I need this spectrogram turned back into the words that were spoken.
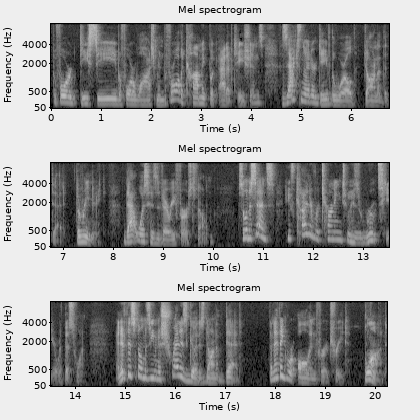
before DC, before Watchmen, before all the comic book adaptations, Zack Snyder gave the world Dawn of the Dead, the remake. That was his very first film. So, in a sense, he's kind of returning to his roots here with this one. And if this film is even a shred as good as Dawn of the Dead, then I think we're all in for a treat. Blonde,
